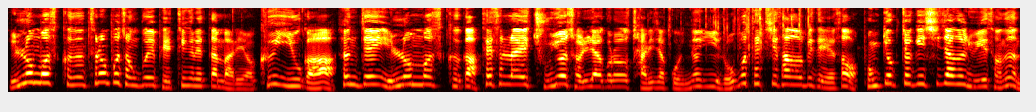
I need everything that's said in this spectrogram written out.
일론 머스크는 트럼프 정부에 베팅을 했단 말이에요. 그 이유가 현재 일론 머스크가 테슬라의 주요 전략으로 자리 잡고 있는 이 로보택시 산업에 대해서 본격적인 시작을 위해서는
